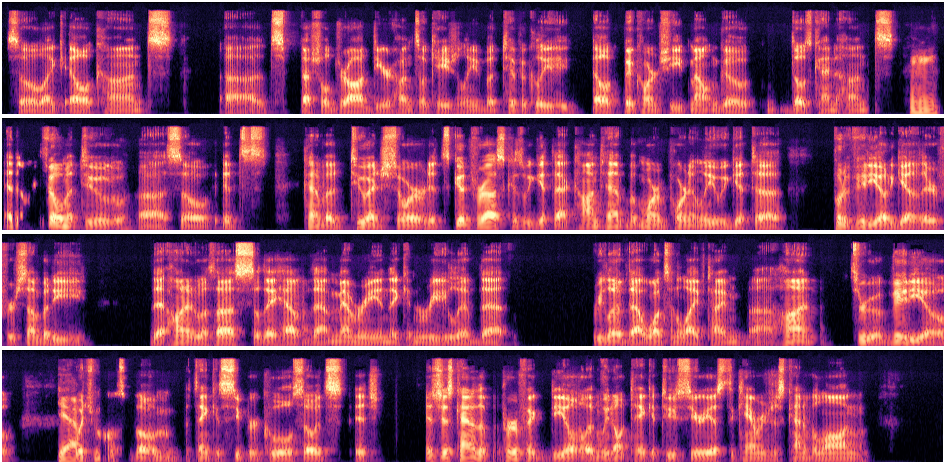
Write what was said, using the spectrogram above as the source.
so like elk hunts, uh, special draw deer hunts occasionally, but typically elk, bighorn sheep, mountain goat, those kind of hunts. Mm-hmm. And then we film it too. Uh, so it's kind of a two-edged sword. It's good for us because we get that content, but more importantly, we get to put a video together for somebody that hunted with us so they have that memory and they can relive that relive that once in a lifetime uh, hunt through a video yeah. which most of them think is super cool. So it's it's it's just kind of the perfect deal and we don't take it too serious. The camera's just kind of along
